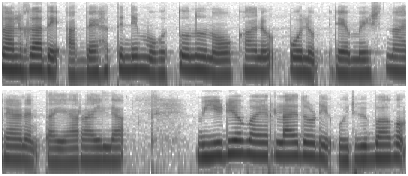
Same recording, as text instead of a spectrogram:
നൽകാതെ അദ്ദേഹത്തിന്റെ മുഖത്തൊന്ന് നോക്കാനോ പോലും രമേശ് നാരായണൻ തയ്യാറായില്ല. വീഡിയോ വൈറലായതോടെ ഒരു വിഭാഗം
